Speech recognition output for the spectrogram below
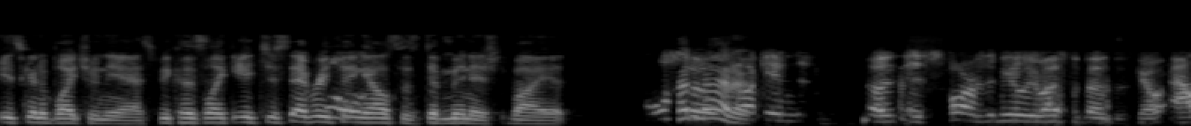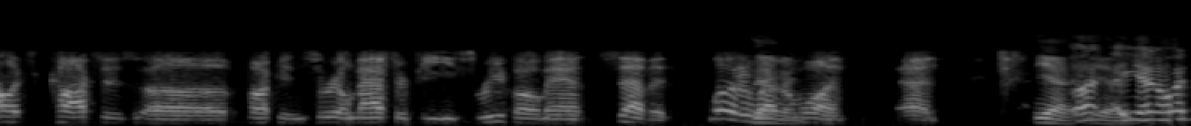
is going to bite you in the ass because like it just everything Well- else is diminished by it. Also, Doesn't matter. fucking, uh, as far as Emilio Estevez's go, Alex Cox's, uh, fucking surreal masterpiece, Repo Man 7. Loaded Seven. Weapon 1. And Yeah, Uh, yeah. You know what?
